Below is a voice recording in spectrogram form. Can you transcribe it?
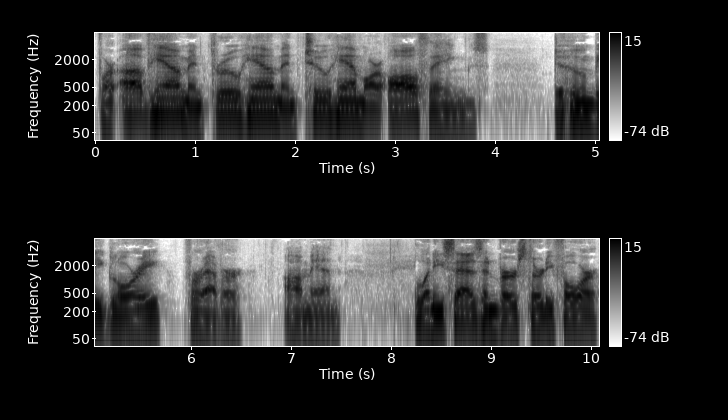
For of him and through him and to him are all things, to whom be glory forever. Amen. When he says in verse 34,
